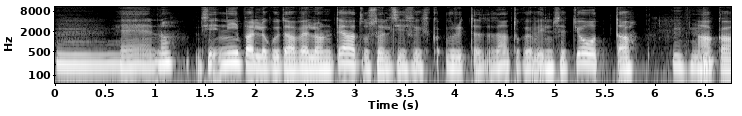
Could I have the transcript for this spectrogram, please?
mm.. Eh, noh, nii palju, kui ta veel on teadvusel, siis võiks üritada natuke ilmselt joota mm. -hmm. aga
